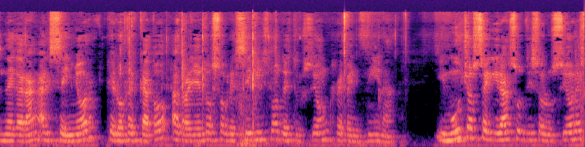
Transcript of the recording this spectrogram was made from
negarán al Señor que los rescató, atrayendo sobre sí mismos destrucción repentina. Y muchos seguirán sus disoluciones,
